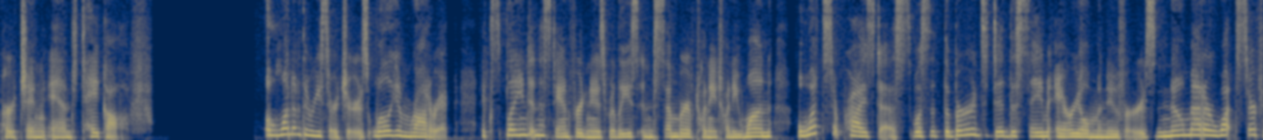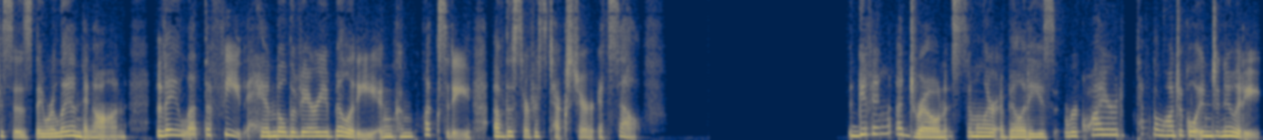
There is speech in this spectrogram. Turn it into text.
perching, and takeoff. Oh, one of the researchers, William Roderick, explained in a Stanford News release in December of 2021 what surprised us was that the birds did the same aerial maneuvers no matter what surfaces they were landing on. They let the feet handle the variability and complexity of the surface texture itself. Giving a drone similar abilities required technological ingenuity.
